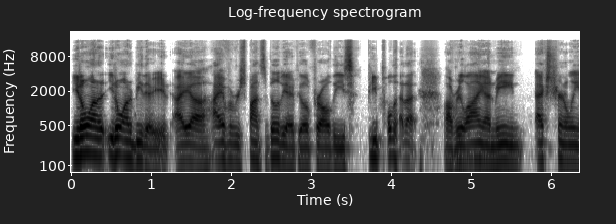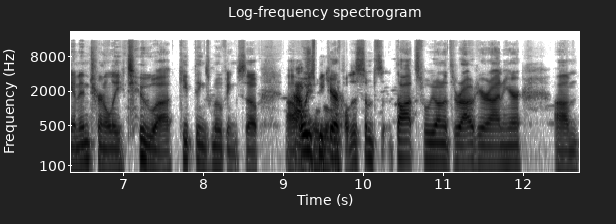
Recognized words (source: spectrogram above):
You don't want to. You don't want to be there. I uh, I have a responsibility. I feel for all these people that are uh, relying on me externally and internally to uh, keep things moving. So uh, always be careful. Just some thoughts we want to throw out here on here. Um,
